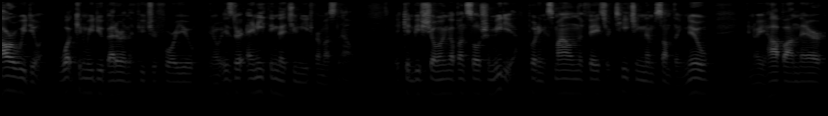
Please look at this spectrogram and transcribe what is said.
How are we doing? What can we do better in the future for you? You know, is there anything that you need from us now? It can be showing up on social media, putting a smile on the face, or teaching them something new. You know, you hop on there,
